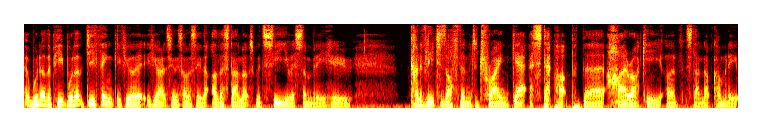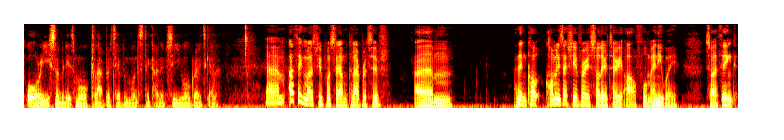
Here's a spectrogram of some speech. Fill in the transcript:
Would other people? Would, do you think if you're if you're answering this honestly, that other stand-ups would see you as somebody who kind of leeches off them to try and get a step up the hierarchy of stand-up comedy, or are you somebody that's more collaborative and wants to kind of see you all grow together? Um, I think most people say I'm collaborative. Um, I think co- comedy is actually a very solitary art form anyway. So I think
